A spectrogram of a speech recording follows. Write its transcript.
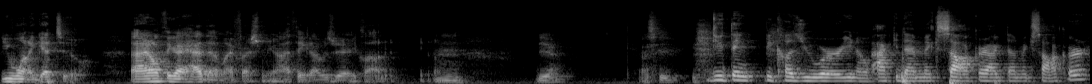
you want to get to. And I don't think I had that my freshman year. I think I was very clouded. You know. Yeah, I see. Do you think because you were, you know, academic soccer, academic soccer?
